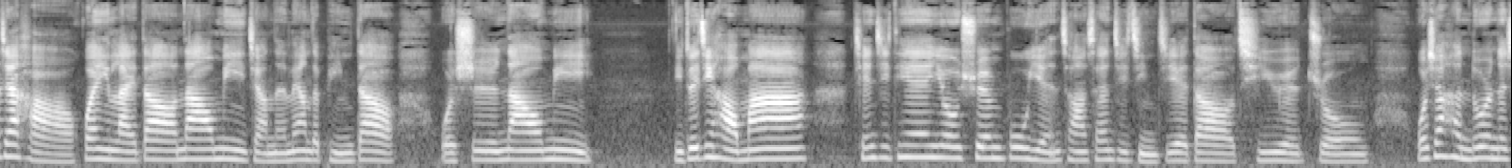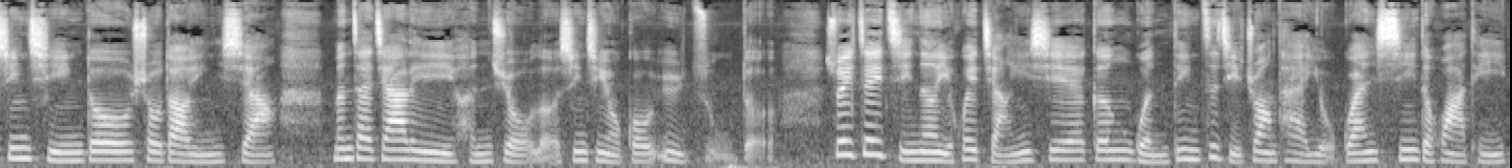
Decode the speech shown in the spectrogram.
大家好，欢迎来到 Naomi 讲能量的频道，我是 Naomi。你最近好吗？前几天又宣布延长三级警戒到七月中，我想很多人的心情都受到影响，闷在家里很久了，心情有够郁卒的。所以这一集呢，也会讲一些跟稳定自己状态有关系的话题，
